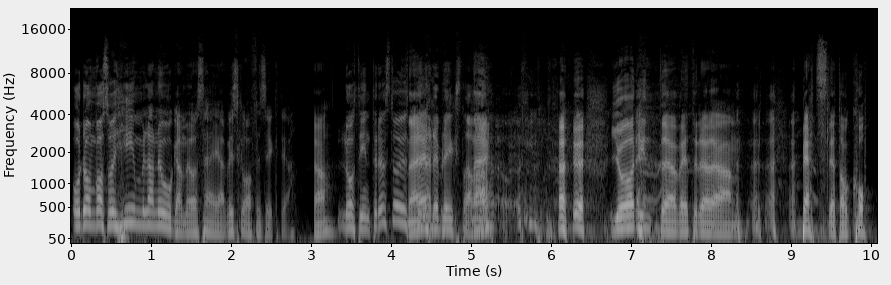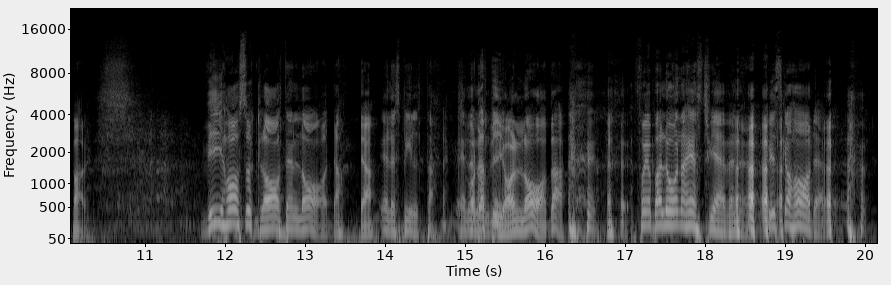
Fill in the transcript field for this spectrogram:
Och de var så himla noga med att säga, vi ska vara försiktiga. Ja. Låt inte den stå ute när det blixtrar va? Nej. Gör inte, vad heter det, um, betslet av koppar. Vi har såklart en lada. Ja. Eller spilta. Eller Klart att vi har en lada. Får jag bara låna hästfjäveln nu? Vi ska ha den.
